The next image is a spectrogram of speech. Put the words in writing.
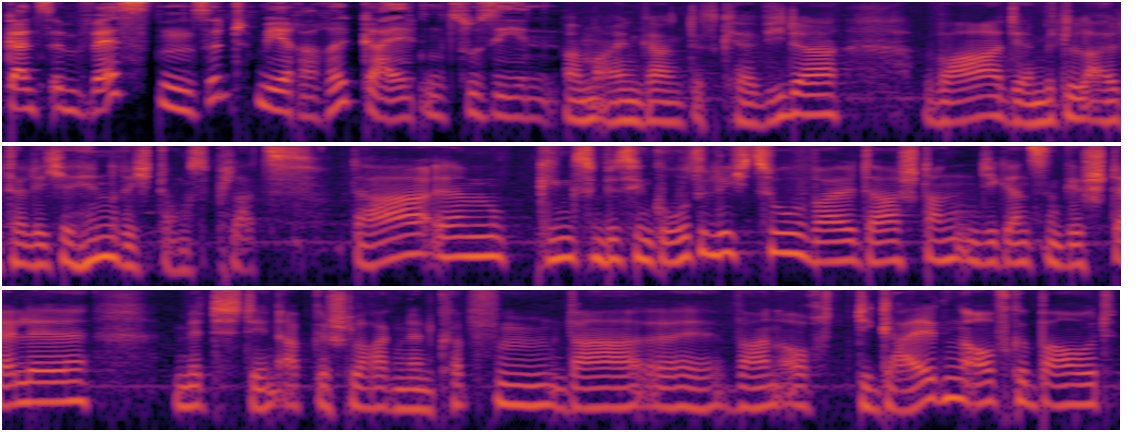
Ganz im Westen sind mehrere Galgen zu sehen. Am Eingang des Kervida war der mittelalterliche Hinrichtungsplatz. Da ähm, ging es ein bisschen gruselig zu, weil da standen die ganzen Gestelle mit den abgeschlagenen Köpfen. Da äh, waren auch die Galgen aufgebaut.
